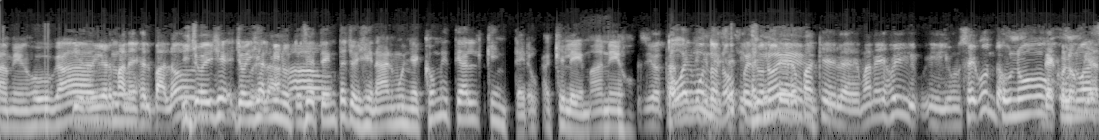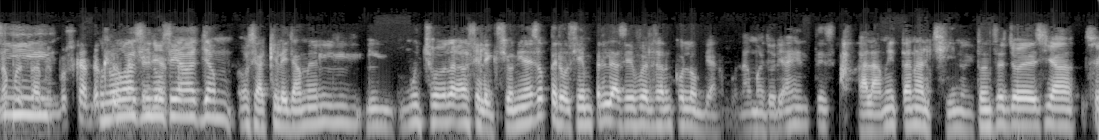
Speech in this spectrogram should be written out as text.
también funcionaron. Y jugando. River maneja el balón. Y yo dije, yo dije al minuto relajado. 70 yo dije, nada, el muñeco mete al Quintero a que le dé manejo. Yo Todo el mundo, ¿no? Pues uno Quintero de- para que le dé manejo y, y un segundo. Uno, de uno colombiano, pues así, también buscando uno así no sea, llam- o sea, que le llamen mucho la selección y eso, pero siempre le hace fuerza al colombiano. La mayoría de gente es, ojalá metan al chino. Entonces yo decía, Sí,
